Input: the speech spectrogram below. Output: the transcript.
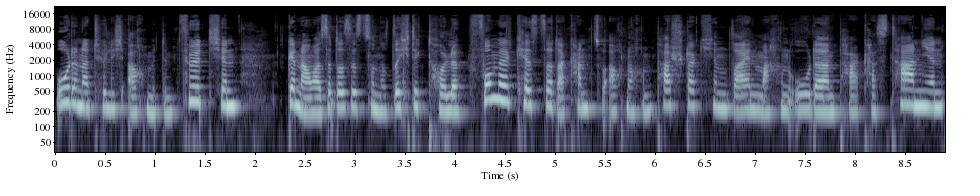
oder natürlich auch mit dem Pfötchen. Genau, also das ist so eine richtig tolle Fummelkiste. Da kannst du auch noch ein paar Stöckchen reinmachen oder ein paar Kastanien.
